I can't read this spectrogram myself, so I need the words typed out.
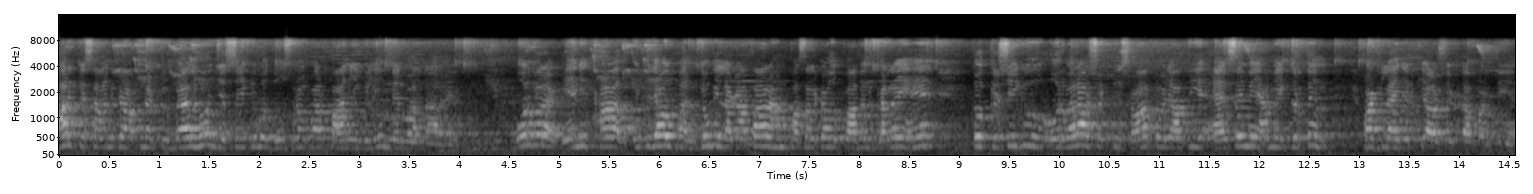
हर किसान का अपना ट्यूबवेल हो, जिससे कि वो दूसरों पर पानी के लिए निर्भर ना रहे। उर्वरक यानी खाद, उपजाऊपन, क्योंकि लगातार हम फ़सल का उत्पादन कर रहे हैं तो कृषि की उर्वरा शक्ति समाप्त हो जाती है, ऐसे में हमें कृत्रिम फर्टिलाइज़र की आवश्यकता पड़ती है।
